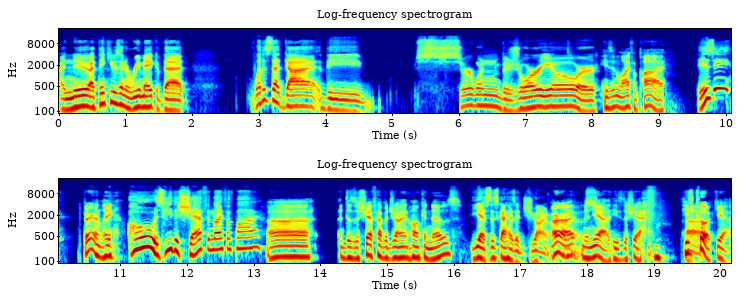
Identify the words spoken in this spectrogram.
I knew. I think he was in a remake of that. What is that guy? The Sherwin Bajorio, or He's in Life of Pi. is he? Apparently. Oh, is he the chef in Life of Pi? Uh, does the chef have a giant honking nose? Yes, this guy has a giant. All right, nose. then yeah, he's the chef. he's Uh, cook. Yeah.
